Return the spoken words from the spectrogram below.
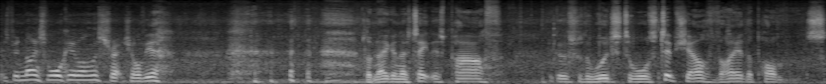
It's been nice walking along the stretch of you. so I'm now going to take this path that goes through the woods towards Tibshelf via the ponds.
